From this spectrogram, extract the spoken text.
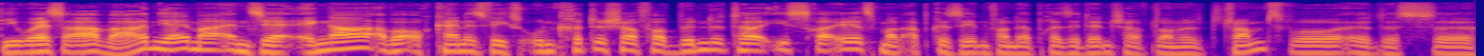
Die USA waren ja immer ein sehr enger, aber auch keineswegs unkritischer Verbündeter Israels, mal abgesehen von der Präsidentschaft Donald Trumps, wo äh, das äh,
